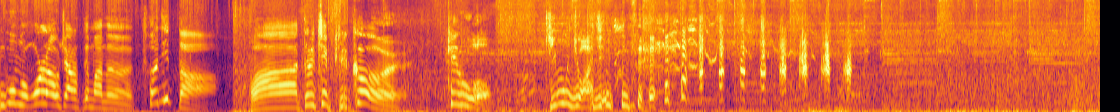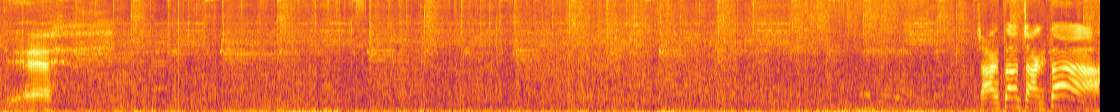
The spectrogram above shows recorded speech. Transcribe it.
핑구물 올라올 줄 알았더만은 터졌다. 와, 뜰채 필걸. 핑구, 기분 좋아지는데. 예. 작다, 작다.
